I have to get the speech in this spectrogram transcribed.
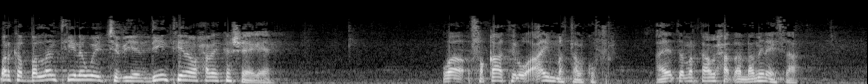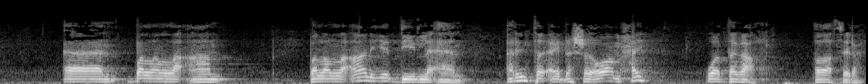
marka ballantiina way jebiyeen diintiina waxbay ka sheegeen waa faqaatilu a'immata alkufri ayadda markaa waxaad dhadhaminaysaa ballan la'aan ballan la'aan iyo diin la'aan. Ay dhashay oo waa maxay? Waa dagaal. Labadaasay dhahay.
